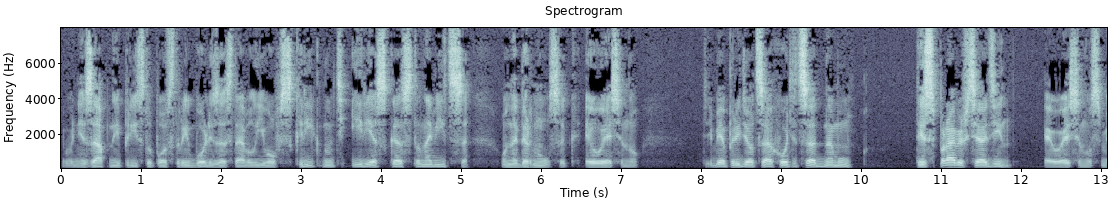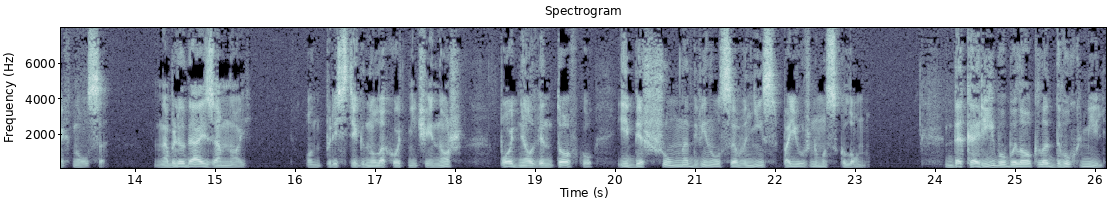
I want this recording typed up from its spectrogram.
Внезапный приступ острой боли заставил его вскрикнуть и резко остановиться. Он обернулся к Эуэсину. «Тебе придется охотиться одному. Ты справишься один?» Эуэсин усмехнулся. «Наблюдай за мной». Он пристегнул охотничий нож, поднял винтовку и бесшумно двинулся вниз по южному склону. До Карибу было около двух миль.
